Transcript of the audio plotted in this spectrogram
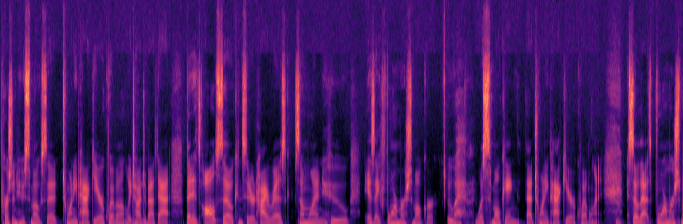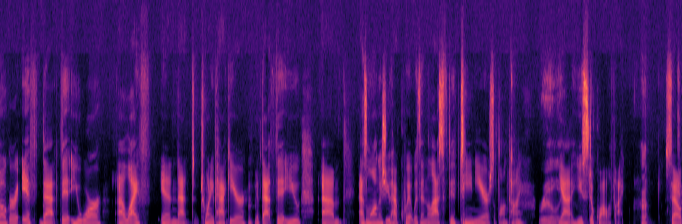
person who smokes a 20 pack year equivalent. We mm-hmm. talked about that. But it's also considered high risk someone who is a former smoker who okay. was smoking that 20 pack year equivalent. Hmm. So that former smoker, if that fit your uh, life in that 20 pack year, mm-hmm. if that fit you, um, as long as you have quit within the last 15 years, a long time. Really? Yeah, you still qualify. So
